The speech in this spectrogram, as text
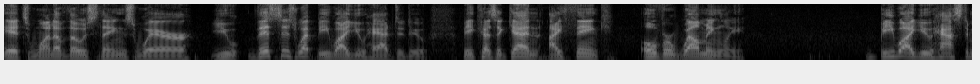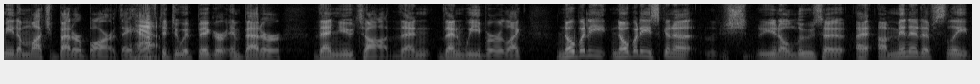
it's one of those things where you this is what BYU had to do because again, I think overwhelmingly BYU has to meet a much better bar. They have Yeah. to do it bigger and better than Utah, than than Weber. Like nobody, nobody's gonna, sh- you know, lose a, a, a minute of sleep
